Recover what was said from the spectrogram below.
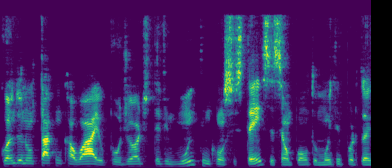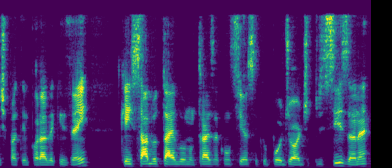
quando não está com o Kawhi, o Paul George teve muita inconsistência, esse é um ponto muito importante para a temporada que vem. Quem sabe o Tyler não traz a confiança que o Paul George precisa, né?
